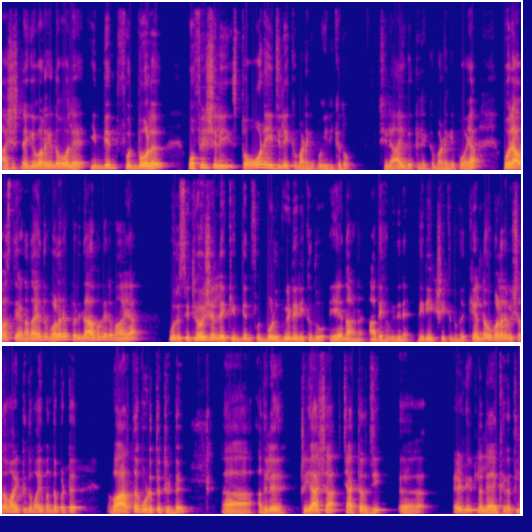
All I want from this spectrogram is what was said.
ആശിഷ് നേഗി പറയുന്ന പോലെ ഇന്ത്യൻ ഫുട്ബോൾ ഒഫീഷ്യലി സ്റ്റോൺ ഏജിലേക്ക് മടങ്ങിപ്പോയിരിക്കുന്നു. ശിലായുഗത്തിലേക്ക് മടങ്ങിപ്പോയ ഒരവസ്ഥയാണ്. അതായത് വളരെ പരിതാപകരമായ ഒരു സിറ്റുവേഷനിലേക്ക് ഇന്ത്യൻ ഫുട്ബോൾ വീണിരിക്കുന്നു എന്നാണ് അദ്ദേഹം ഇതിനെ നിരീക്ഷിക്കുന്നത്. കേൽനവ് വളരെ വിശദമായിട്ട് ഇതുമായി ബന്ധപ്പെട്ട് വാർത്ത കൊടുത്തിട്ടുണ്ട്. അതിൽ ട്രിയാഷ ചാറ്റർജി എഴുതിയിട്ടുള്ള ലേഖനത്തിൽ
